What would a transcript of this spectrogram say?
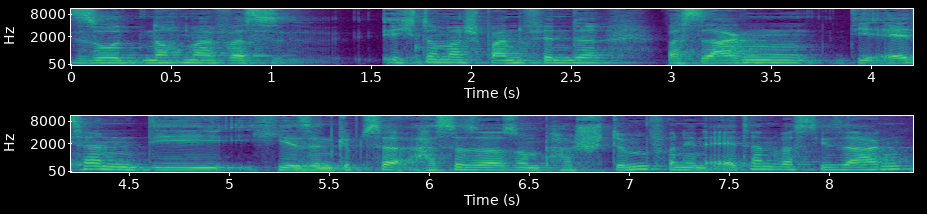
so nochmal, was ich nochmal spannend finde, was sagen die Eltern, die hier sind? Gibt's da, hast du da so ein paar Stimmen von den Eltern, was die sagen?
